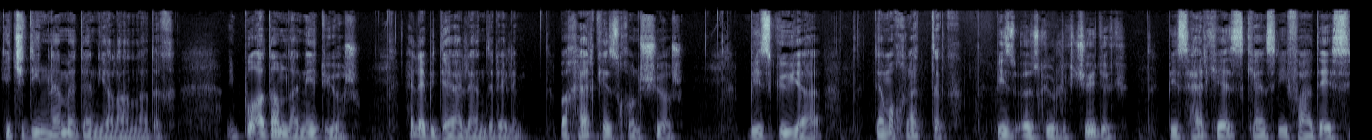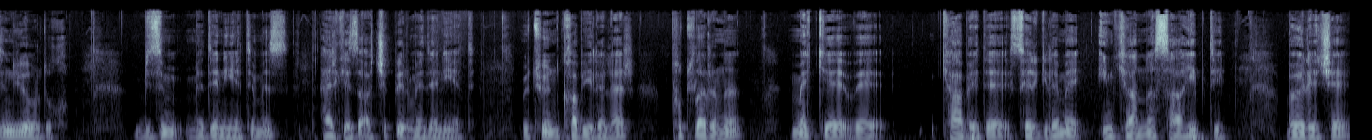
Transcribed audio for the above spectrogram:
Hiç dinlemeden yalanladık. Bu adam da ne diyor? Hele bir değerlendirelim. Bak herkes konuşuyor. Biz güya demokrattık. Biz özgürlükçüydük. Biz herkes kendisini ifade etsin diyorduk. Bizim medeniyetimiz herkese açık bir medeniyet. Bütün kabileler putlarını Mekke ve Kabe'de sergileme imkanına sahipti. Böylece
